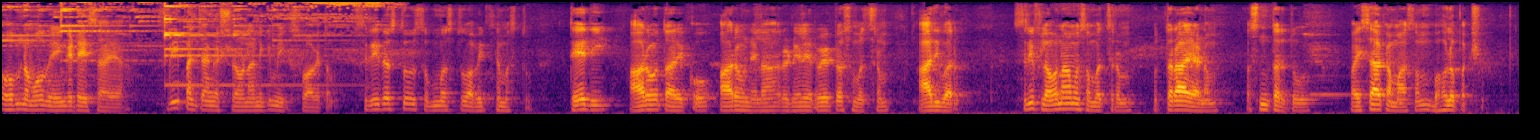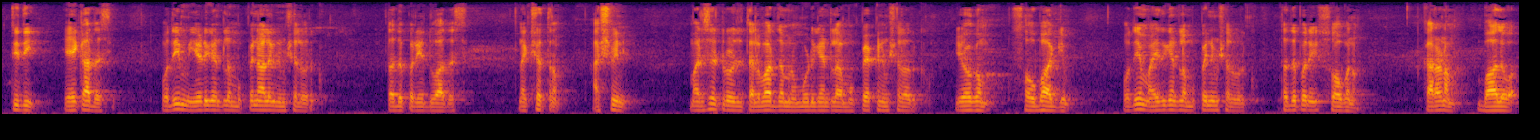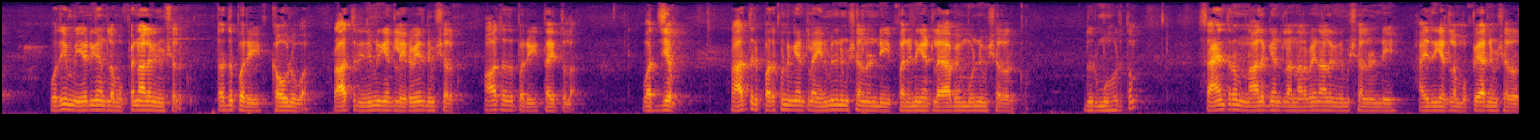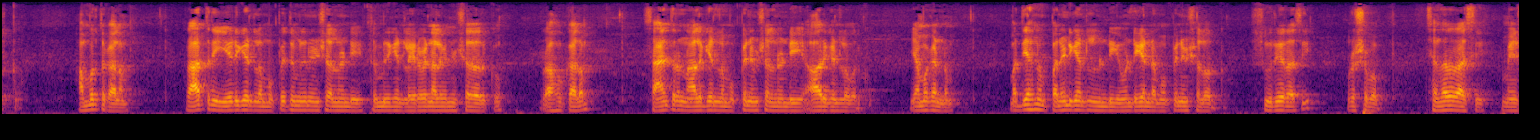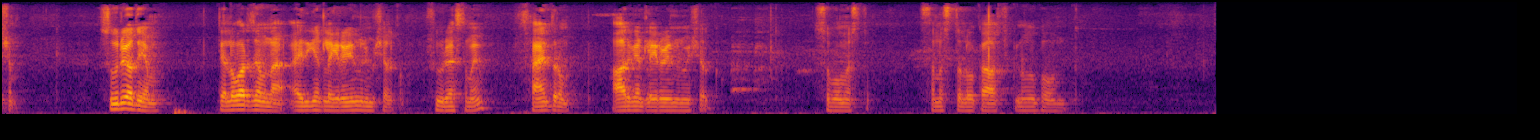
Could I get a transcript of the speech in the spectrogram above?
ఓం నమో వెంకటేశాయ. శ్రీ పంచాంగ శ్రవణానికి మీకు స్వాగతం. శ్రీరస్తు శుభమస్తు అవిఘ్నమస్తు. తేదీ ఆరవ తారీఖు ఆరవ నెల రెండు వేల ఇరవై ఒకటో సంవత్సరం ఆదివారం. శ్రీ ఫ్లవనామ సంవత్సరం ఉత్తరాయణం వసంత ఋతువు వైశాఖ మాసం బహుళపక్షం తిది ఏకాదశి ఉదయం ఏడు గంటల ముప్పై నాలుగు నిమిషాల వరకు. తదుపరి ద్వాదశి నక్షత్రం అశ్విని. మరుసటి రోజు తెల్లవారుజామున మూడు గంటల ముప్పై ఒక్క నిమిషాల వరకు. యోగం సౌభాగ్యం. ఉదయం ఐదు గంటల ముప్పై నిమిషాల వరకు. తదుపరి శోభనం. కరణం బాలువ. ఉదయం ఏడు గంటల ముప్పై నాలుగు నిమిషాలకు. తదుపరి కౌలువ. రాత్రి ఎనిమిది గంటల ఇరవై ఐదు నిమిషాలకు. ఆ తదుపరి తైతుల. వజ్యం రాత్రి పదకొండు గంటల ఎనిమిది నిమిషాల నుండి పన్నెండు గంటల యాభై మూడు నిమిషాల వరకు. దుర్ముహూర్తం. సాయంత్రం నాలుగు గంటల నలభై నాలుగు నిమిషాల నుండి ఐదు గంటల ముప్పై ఆరు నిమిషాల వరకు. అమృతకాలం. రాత్రి ఏడు గంటల ముప్పై తొమ్మిది నిమిషాల నుండి తొమ్మిది గంటల ఇరవై నాలుగు నిమిషాల వరకు. రాహుకాలం. సాయంత్రం నాలుగు గంటల ముప్పై నిమిషాల నుండి ఆరు గంటల వరకు. యమగండం. మధ్యాహ్నం పన్నెండు గంటల నుండి ఒంటి గంట ముప్పై నిమిషాల వరకు. సూర్యరాశి. వృషభం చంద్రరాశి మేషం. సూర్యోదయం తెల్లవారుజామున ఐదు గంటల ఇరవై ఎనిమిది నిమిషాలకు. సూర్యాస్తమయం సాయంత్రం ఆరు గంటల ఇరవై ఎనిమిది నిమిషాలకు. శుభమస్తు. సమస్త లోక భవంతు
